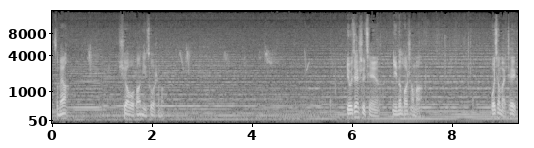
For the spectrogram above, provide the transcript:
怎么样？需要我帮你做什么？有件事情你能帮上忙。我想买这个。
